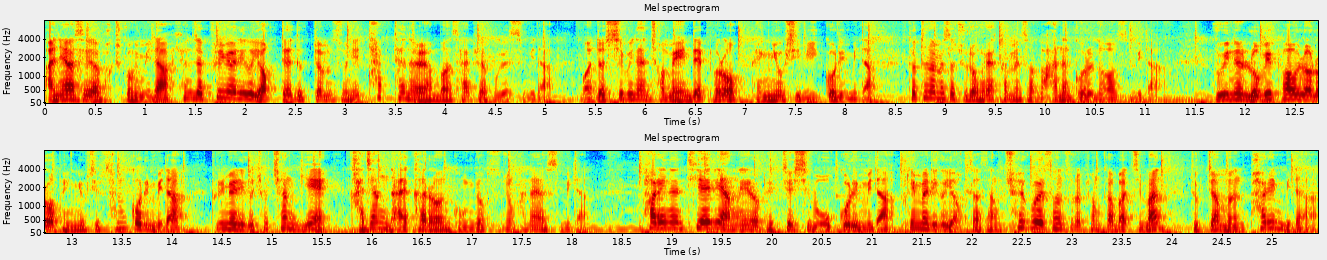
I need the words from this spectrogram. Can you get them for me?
안녕하세요 박주공입니다. 현재 프리미어리그 역대 득점 순위 탑 10을 한번 살펴보겠습니다. 먼저 10위는 저메인 대표로 162골입니다. 토트넘에서 주로 활약하면서 많은 골을 넣었습니다. 9위는 로비 파울러로 163골입니다. 프리미어리그 초창기에 가장 날카로운 공격수 중 하나였습니다. 8위는 티에리 앙리로 175골입니다. 프리미어리그 역사상 최고의 선수로 평가받지만 득점은 8위입니다.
